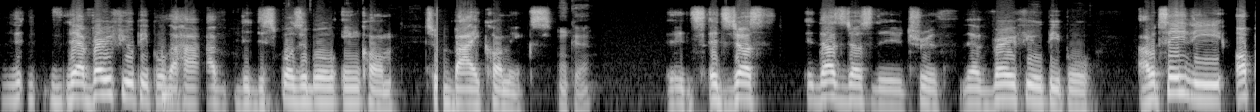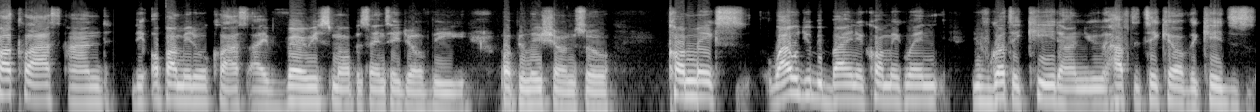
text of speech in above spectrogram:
There are very few people that have the disposable income to buy comics. Okay. It's it's just that's just the truth. There are very few people. I would say the upper class and the upper middle class are a very small percentage of the population. So, comics. Why would you be buying a comic when you've got a kid and you have to take care of the kids'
